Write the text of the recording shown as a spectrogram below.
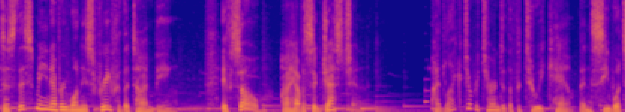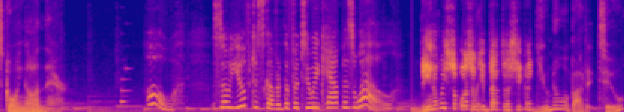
Does this mean everyone is free for the time being? If so, I have a suggestion. I'd like to return to the Fatui camp and see what's going on there. Oh, so you've discovered the Fatui camp as well? Didn't we supposed to keep that a secret? You know about it too?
